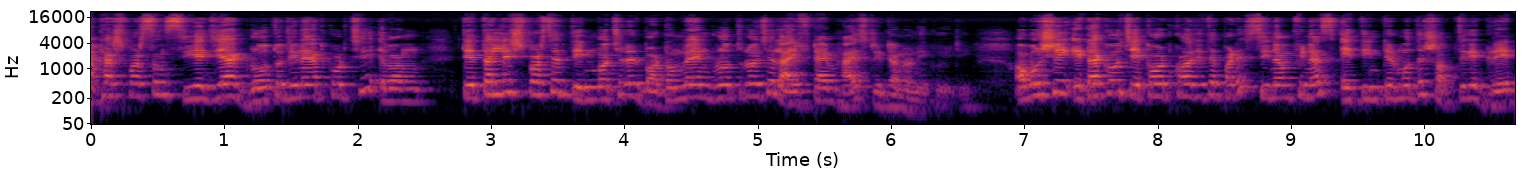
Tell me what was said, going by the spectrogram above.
আঠাশ পার্সেন্ট সিএজিআর গ্রোথও জেনারেট করছে এবং তেতাল্লিশ পার্সেন্ট তিন বছরের বটম লাইন গ্রোথ রয়েছে life time highest return on equity. অবশ্যই এটাকেও চেক আউট করা যেতে পারে। সিনাম ফিনান্স এই তিনটের মধ্যে সব থেকে গ্রেট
